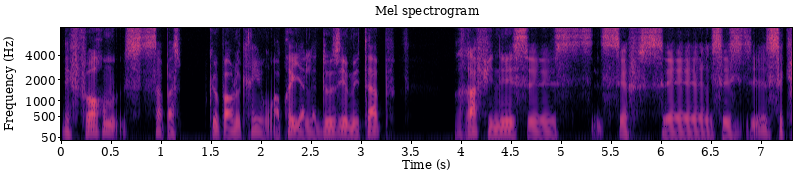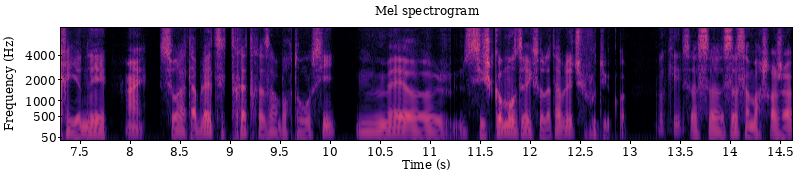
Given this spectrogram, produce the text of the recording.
des formes, ça passe que par le crayon. Après, il y a la deuxième étape, raffiner ces crayonnés Ouais. sur la tablette, c'est très très important aussi. Mais euh, si je commence direct sur la tablette, je suis foutu. Quoi. Ok. Ça, ça, ça, ça marchera.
